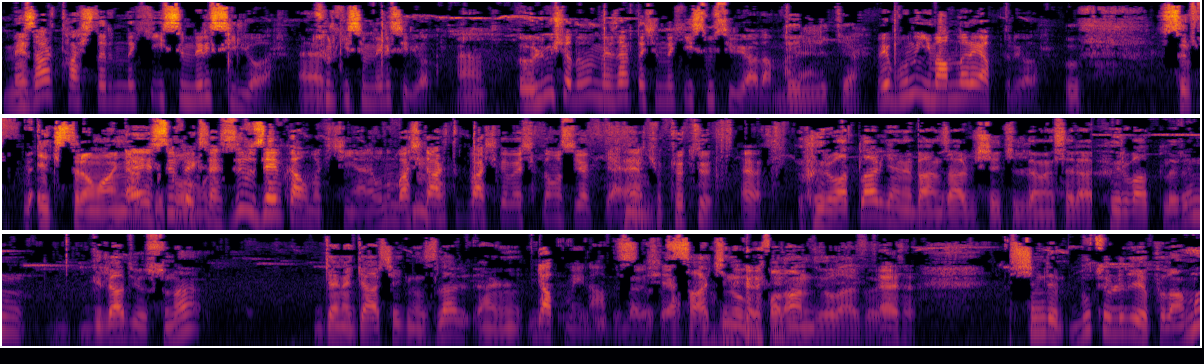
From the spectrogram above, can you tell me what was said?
mezar taşlarındaki isimleri siliyorlar. Evet. Türk isimleri siliyorlar. evet. Ölmüş adamın mezar taşındaki ismi siliyor adamlar. yani. Delilik ya. Ve bunu imamlara yaptırıyorlar. Uf. Sırf ekstra manyaklık Evet, sırf olmak. eksen, sırf zevk almak için yani. Bunun başka Hı. artık başka bir açıklaması yok yani. Hı. Evet, çok kötü. Evet. Hırvatlar gene benzer bir şekilde mesela. Hırvatların Gladios'una gene gerçek Naziler yani Yapmayın abi böyle şey yapmayın. sakin olun falan diyorlar böyle. Evet, evet. Şimdi bu türlü bir yapılanma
